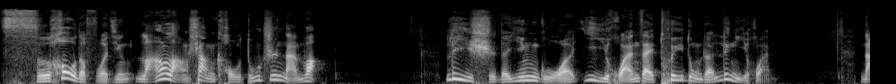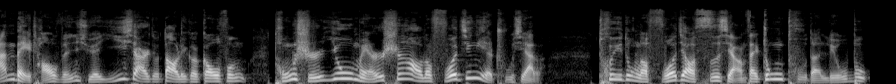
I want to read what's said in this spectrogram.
此后的佛经朗朗上口，读之难忘。历史的因果一环在推动着另一环。南北朝文学一下就到了一个高峰，同时优美而深奥的佛经也出现了，推动了佛教思想在中土的流布。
